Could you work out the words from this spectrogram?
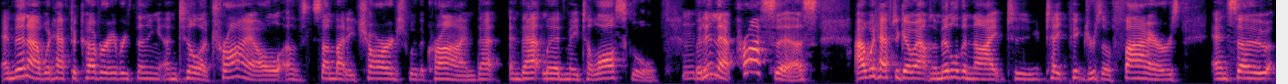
and then I would have to cover everything until a trial of somebody charged with a crime. That and that led me to law school. Mm-hmm. But in mm-hmm. that process, I would have to go out in the middle of the night to take pictures of fires. And so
